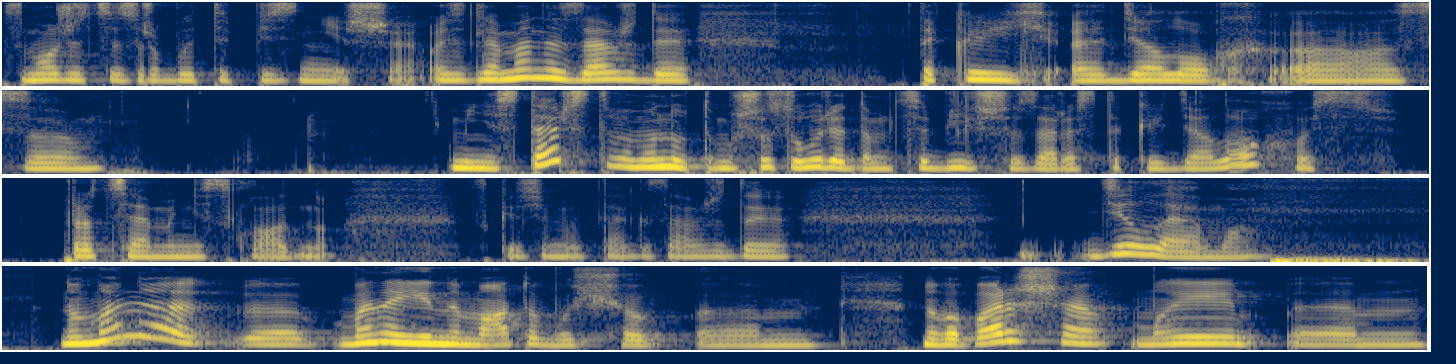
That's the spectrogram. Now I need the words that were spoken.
зможе це зробити пізніше. Ось для мене завжди такий е, діалог з міністерствами, ну тому що з урядом це більше зараз такий діалог. Ось про це мені складно, скажімо так, завжди ділема. Ну, в мене е, в мене її нема, тому що, ем, ну, по-перше, ми. Ем,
